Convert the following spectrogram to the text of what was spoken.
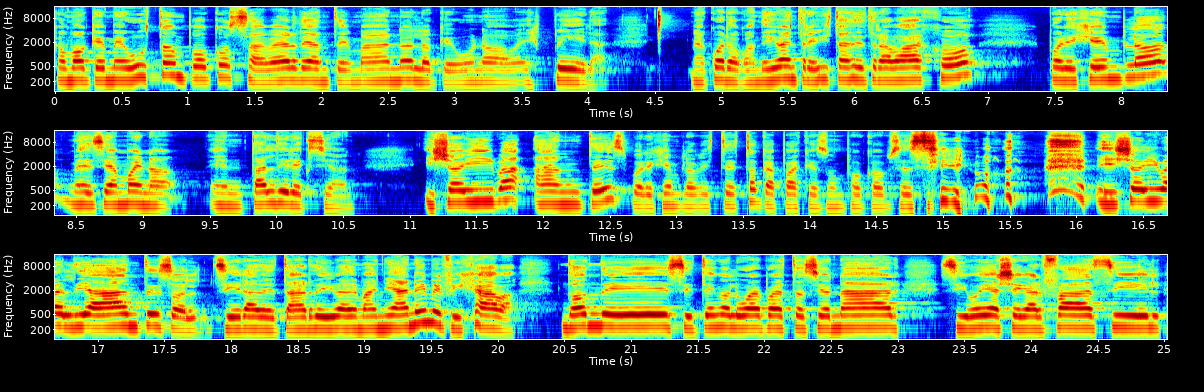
Como que me gusta un poco saber de antemano lo que uno espera. Me acuerdo cuando iba a entrevistas de trabajo, por ejemplo, me decían, bueno, en tal dirección. Y yo iba antes, por ejemplo, viste, esto capaz que es un poco obsesivo. y yo iba el día antes, o si era de tarde, iba de mañana y me fijaba dónde es, si tengo lugar para estacionar, si voy a llegar fácil,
